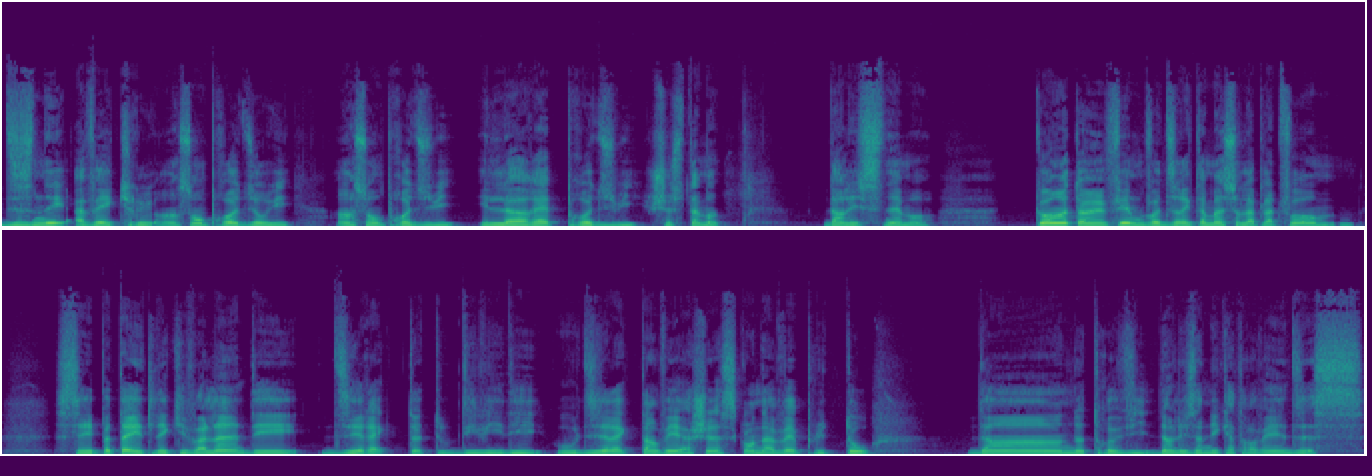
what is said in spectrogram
Disney avait cru en son produit, en son produit, il l'aurait produit justement dans les cinémas. Quand un film va directement sur la plateforme, c'est peut-être l'équivalent des directs to DVD ou directs en VHS qu'on avait plus tôt dans notre vie dans les années 90.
